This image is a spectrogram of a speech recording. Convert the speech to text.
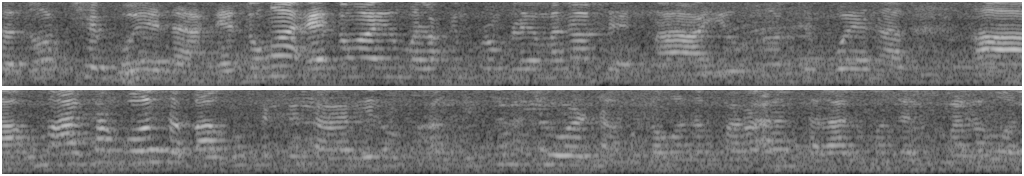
sa Noche Buena. Ito nga, ito nga yung malaking problema natin, ah, yung Noche Buena. Ah, umaasa ko sa bagong Secretary of Agriculture na magawa ng paraan sa lalong madaling panahon.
